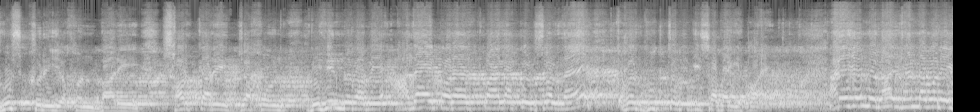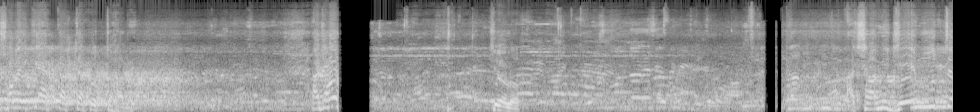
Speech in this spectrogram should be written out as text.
ঘুষখড়ি যখন বাড়ে, সরকারের যখন বিভিন্নভাবে আদায় করার পয়লা কৌশল নেয়, তখন ভুক্তভোগী সবাই হয়। আর এই জন্য লাল ঝান্ডা বলে সবাইকে এক কাজটা করতে হবে। আচ্ছা আচ্ছা আমি যে মুহূর্তে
